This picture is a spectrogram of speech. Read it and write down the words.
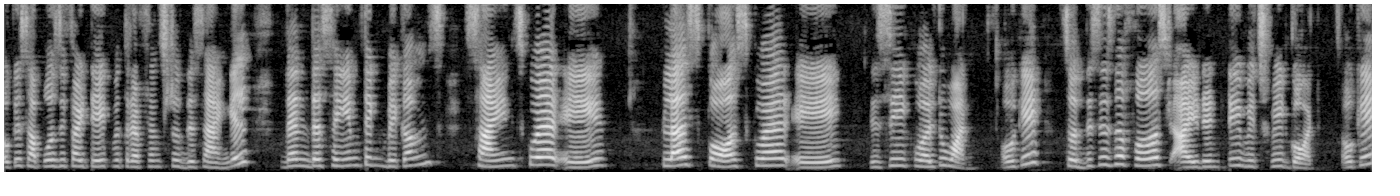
Okay, suppose if I take with reference to this angle, then the same thing becomes sine square A plus cos square A is equal to 1. Okay, so this is the first identity which we got. Okay,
